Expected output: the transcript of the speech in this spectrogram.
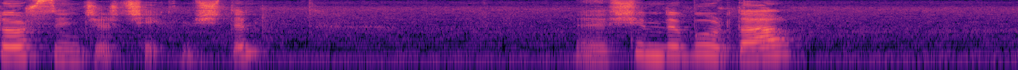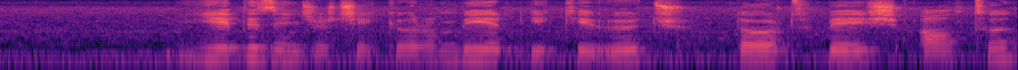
4 zincir çekmiştim. Ee, şimdi burada 7 zincir çekiyorum. 1 2 3 4 5 6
